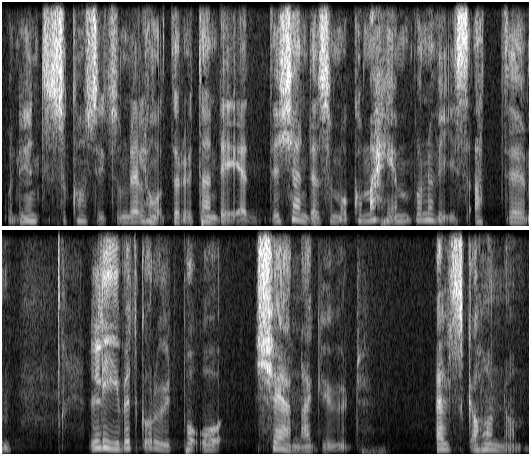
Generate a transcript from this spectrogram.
Och det är inte så konstigt som det låter utan det, det kändes som att komma hem på något vis. Att eh, livet går ut på att tjäna Gud, älska honom.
